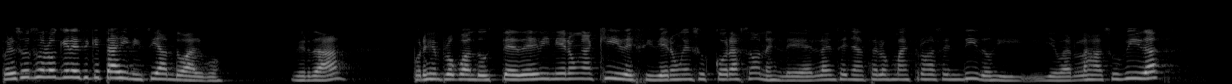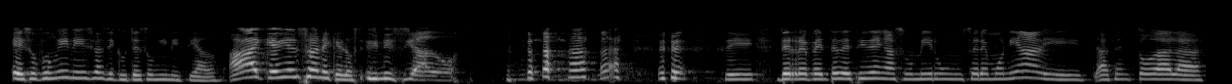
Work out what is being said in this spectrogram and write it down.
pero eso solo quiere decir que estás iniciando algo, ¿verdad? Por ejemplo, cuando ustedes vinieron aquí y decidieron en sus corazones leer la enseñanza de los maestros ascendidos y llevarlas a sus vidas, eso fue un inicio, así que ustedes son iniciados. ¡Ay, qué bien suene que los iniciados! sí, de repente deciden asumir un ceremonial y hacen toda la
